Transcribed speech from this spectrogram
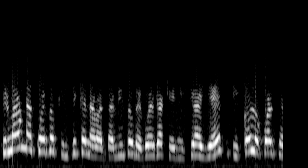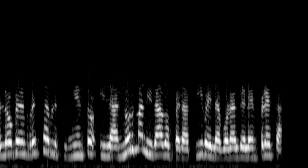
firmaron un acuerdo que implica el levantamiento de huelga que inició ayer y con lo cual se logra el restablecimiento y la normalidad operativa y laboral de la empresa.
